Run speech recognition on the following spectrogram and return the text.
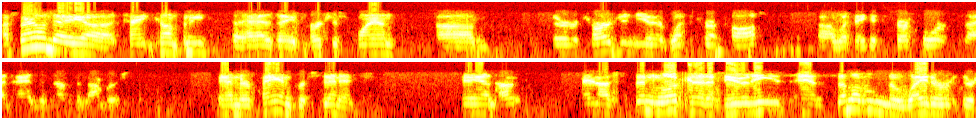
I found a uh, tank company that has a purchase plan. Um, they're charging you what the truck costs, uh, what they get the truck for. That adds up the numbers, and they're paying percentage. And I and I've been looking at a few of these, and some of them, the way they're they're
